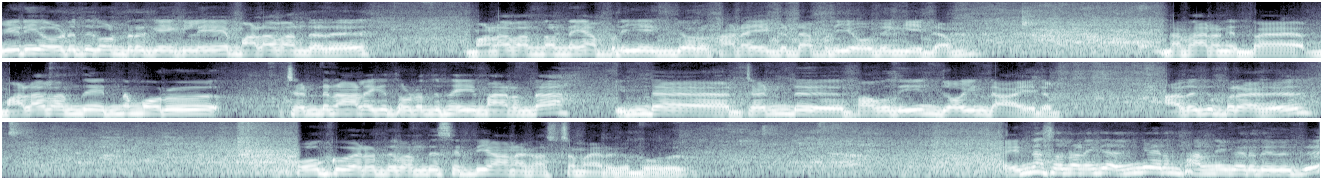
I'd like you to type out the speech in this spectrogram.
வீடியோ எடுத்துக்கொண்டிருக்கையிலேயே மழை வந்தது. மழை வந்தோடனே அப்படியே இங்கே ஒரு கடையை கிட்ட அப்படியே ஒதுங்கிட்டோம். இந்த பாருங்க இப்போ மழை வந்து இன்னும் ஒரு ரெண்டு நாளைக்கு தொடர்ந்து பெய்யுமா இருந்தால் இந்த ரெண்டு பகுதியும் ஜாயிண்ட் ஆயிடும். அதுக்கு பிறகு போக்குவரத்து வந்து செட்டியான கஷ்டமாக இருக்க போகுது. என்ன சொன்னீங்க எங்கே இருந்து தண்ணி வருது இதுக்கு?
